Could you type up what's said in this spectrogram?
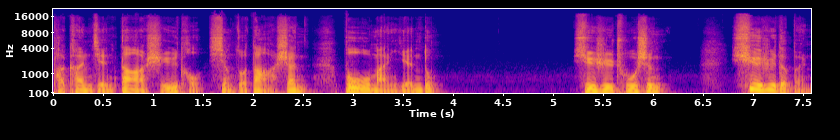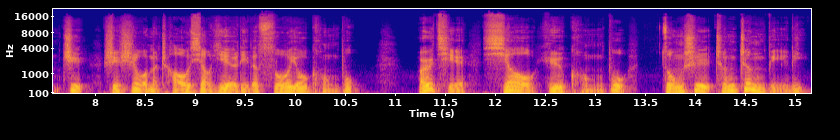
他看见大石头像座大山，布满岩洞。旭日初升。血日的本质是使我们嘲笑夜里的所有恐怖，而且笑与恐怖总是成正比例。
